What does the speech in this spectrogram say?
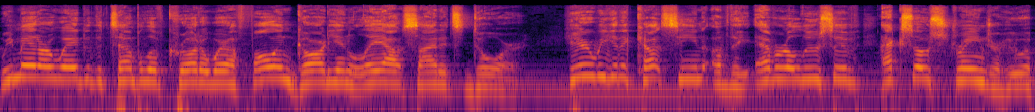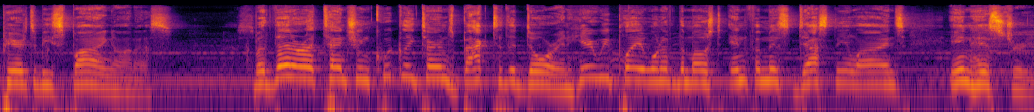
We made our way to the Temple of Crota where a fallen guardian lay outside its door. Here we get a cutscene of the ever-elusive Exo Stranger who appears to be spying on us. But then our attention quickly turns back to the door and here we play one of the most infamous Destiny lines in history.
